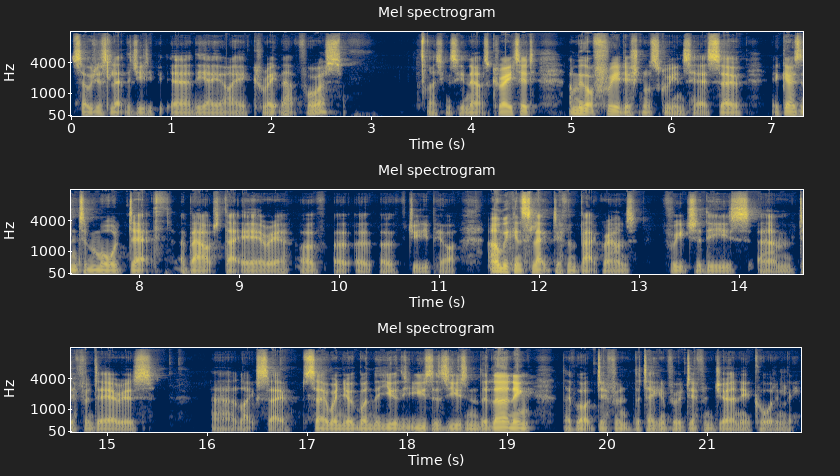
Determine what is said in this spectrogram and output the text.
So we just let the GDP, uh, the AI create that for us. As you can see now it's created and we've got three additional screens here. So it goes into more depth about that area of, of, of GDPR. And we can select different backgrounds for each of these um, different areas uh, like so. So when you're when the user's using the learning, they've got different, they're taken through a different journey accordingly.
